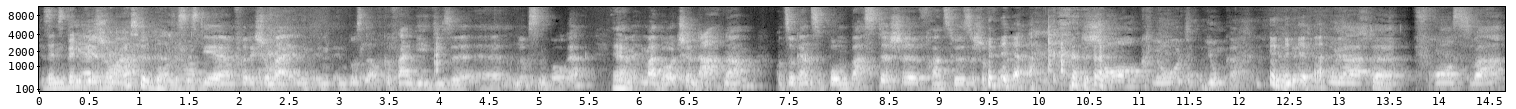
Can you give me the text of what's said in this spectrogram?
wenn, wenn wir Jean Asselborn Das ist dir, Friedrich, schon mal in, in, in Brüssel aufgefallen, die, diese äh, Luxemburger, die haben immer deutsche Nachnamen und so ganz bombastische französische Vornamen. Ja. Jean-Claude Juncker. Oder äh, François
